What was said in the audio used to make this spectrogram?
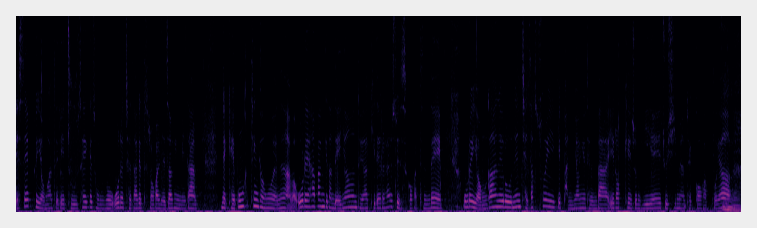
SF 영화들이 두세 개 정도 올해 제작에 들어갈 예정입니다. 근데 개봉 같은 경우에는 아마 올해 하반기나 내년 돼야 기대를 할 수 있을 것 같은데 올해 연간으로는 제작 수익이 반영이 된다 이렇게 좀 이해해 주시면 될 것 같고요. 음.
